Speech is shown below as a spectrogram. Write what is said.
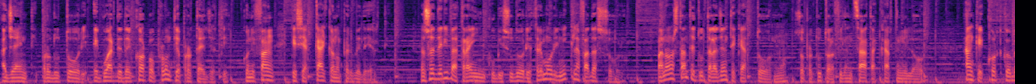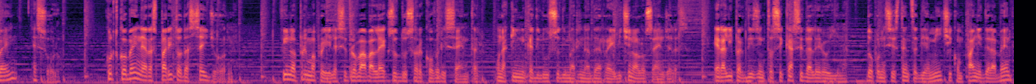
agenti, produttori e guardie del corpo pronti a proteggerti, con i fan che si accalcano per vederti. La sua deriva tra incubi, sudori e tremori Nick la fa da solo. Ma nonostante tutta la gente che è attorno, soprattutto la fidanzata Courtney Love, anche Kurt Cobain è solo. Kurt Cobain era sparito da sei giorni. Fino al primo aprile si trovava all'Exodus Recovery Center, una clinica di lusso di Marina del Rey vicino a Los Angeles. Era lì per disintossicarsi dall'eroina, dopo l'insistenza di amici, compagni della band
